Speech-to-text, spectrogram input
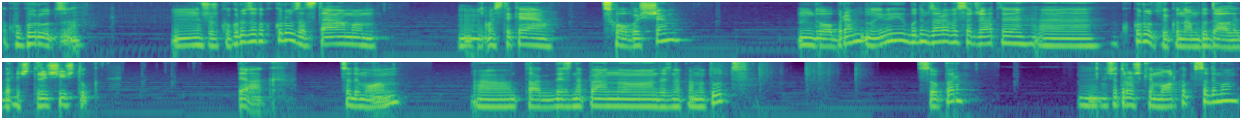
кукурудзу. Ну що ж, кукурудза то кукурудза. Ставимо ось таке сховище. Добре. Ну і будемо зараз висаджати е, кукурудзу, яку нам додали, до речі, 36 штук. Так. Садимо. А, так, десь, напевно, десь, напевно, тут. Супер. Ще трошки моркви посадимо.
